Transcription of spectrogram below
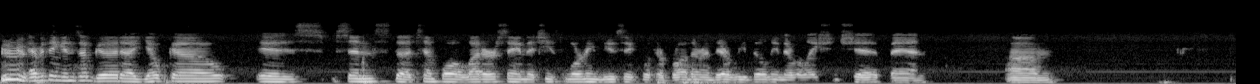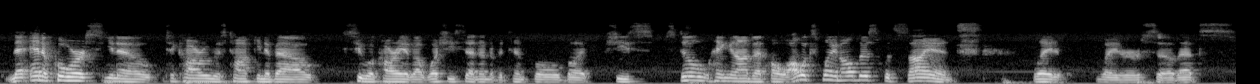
everything ends up good. Uh, Yoko is sends the temple a letter saying that she's learning music with her brother and they're rebuilding their relationship and um and of course you know Takeru is talking about to Akari about what she said under the temple but she's still hanging on to that hole. I'll explain all this with science later later so that's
